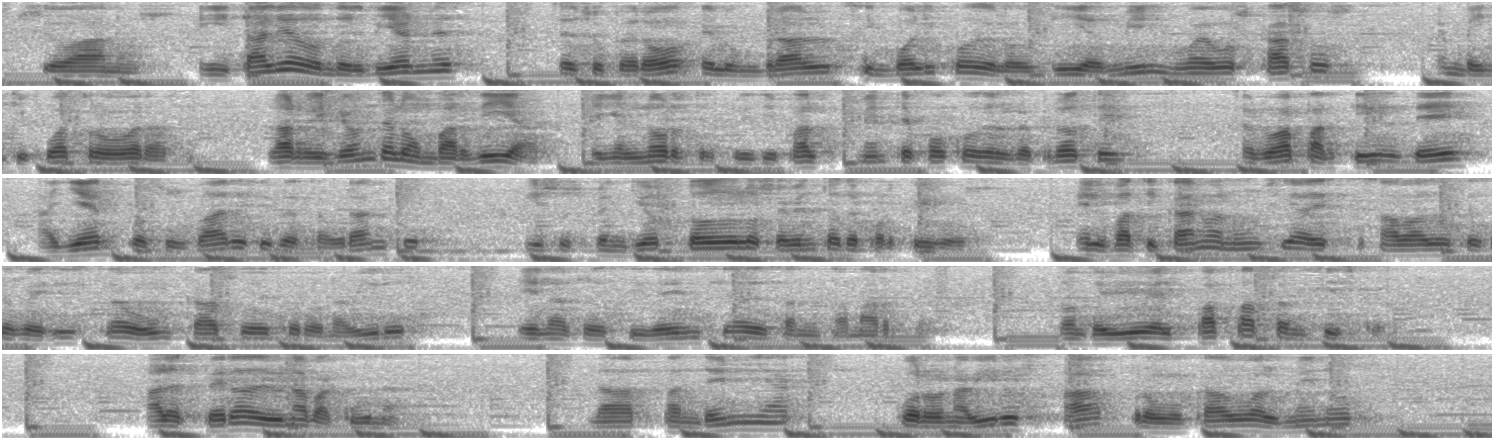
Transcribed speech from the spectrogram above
ciudadanos. En Italia, donde el viernes se superó el umbral simbólico de los 10.000 nuevos casos en 24 horas. La región de Lombardía, en el norte, principalmente foco del rebrote, cerró a partir de ayer por sus bares y restaurantes y suspendió todos los eventos deportivos. El Vaticano anuncia este sábado que se registra un caso de coronavirus en la residencia de Santa Marta, donde vive el Papa Francisco, a la espera de una vacuna. La pandemia coronavirus ha provocado al menos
